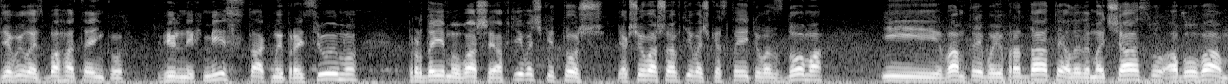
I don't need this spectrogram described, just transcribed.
з'явилось багатенько вільних місць. Так, ми працюємо, продаємо ваші автівочки. Тож, якщо ваша автівочка стоїть у вас вдома і вам треба її продати, але немає часу, або вам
